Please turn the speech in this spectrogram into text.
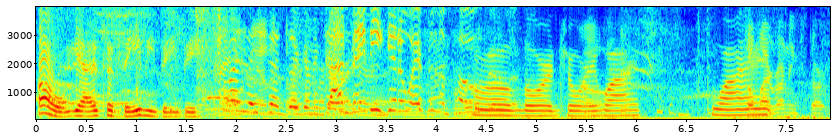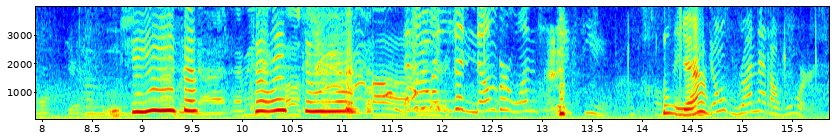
Oh yeah, it's a baby baby. they said they're gonna go. Dad, maybe get away from the post. Oh Lord, Jory, why? Why? So my running start won't scare Jesus, I mean, take the wheel. That's like the number one safety. Yeah. Don't run at a horse.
